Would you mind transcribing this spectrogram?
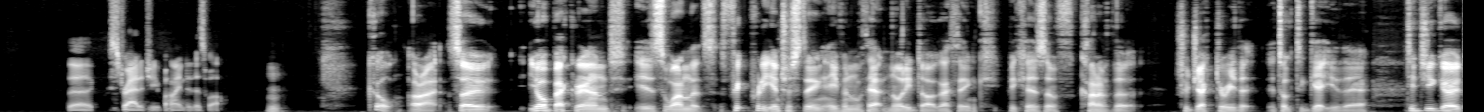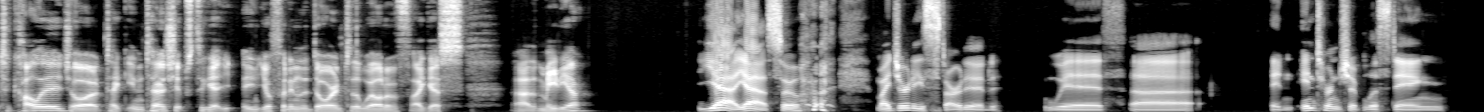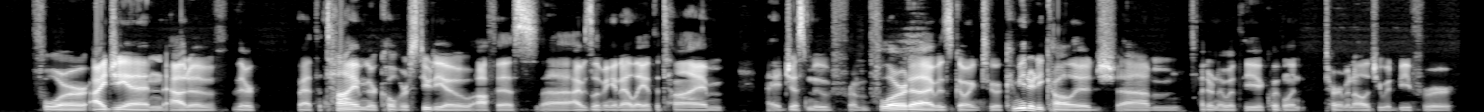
the strategy behind it as well. Hmm. Cool. All right. So your background is one that's pretty interesting, even without Naughty Dog. I think because of kind of the trajectory that it took to get you there. Did you go to college or take internships to get your foot in the door into the world of, I guess, uh, the media? Yeah, yeah. So my journey started with uh, an internship listing for IGN out of their at the time their Culver Studio office. Uh, I was living in LA at the time. I had just moved from Florida. I was going to a community college. Um, I don't know what the equivalent terminology would be for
